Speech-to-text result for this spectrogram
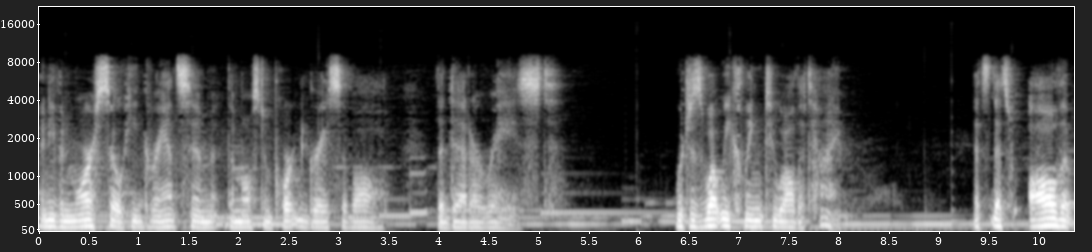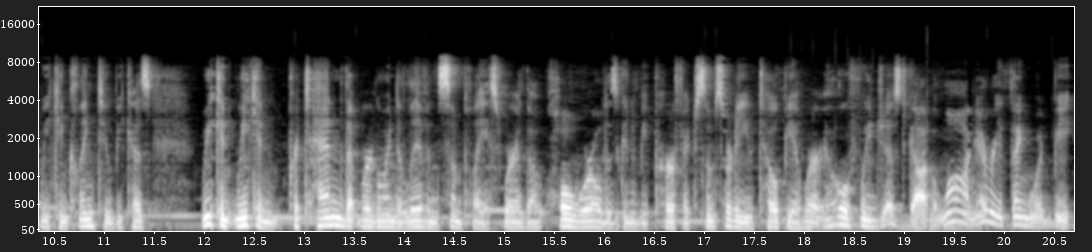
And even more so, he grants him the most important grace of all the dead are raised, which is what we cling to all the time. That's that's all that we can cling to because we can we can pretend that we're going to live in some place where the whole world is going to be perfect, some sort of utopia where oh if we just got along everything would be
